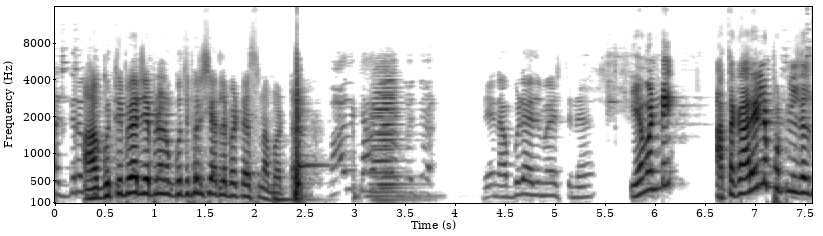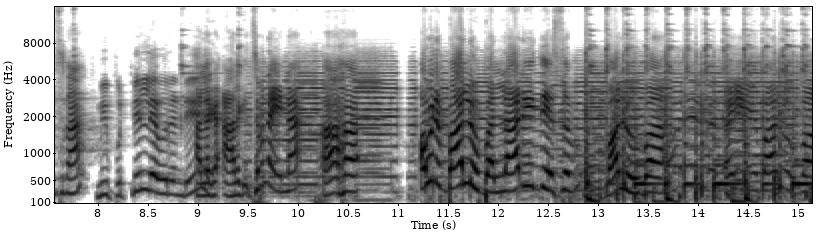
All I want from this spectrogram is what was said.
దగ్గర ఆ గుత్తి. పేరు చెప్పిన గుత్తి పేరు చేతిలో పెట్టేస్తున్నా బట్ట. నేను అప్పుడే అది మేస్తున్నా ఏమండి? అత్తగారిల్లు పుట్టిన తెలిసిన? మీ పుట్టినిల్లు ఎవరండి? అలాగే ఆలకించమనైనా ఆహా. అవును బాలు బల్లారి దేశం. బాలు బా. బాలు బా.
